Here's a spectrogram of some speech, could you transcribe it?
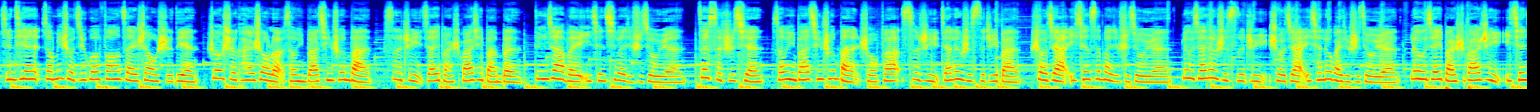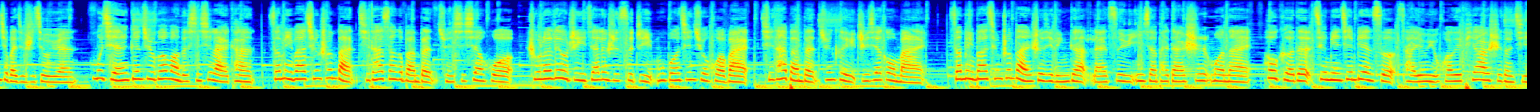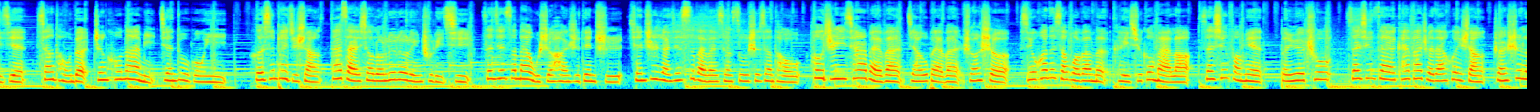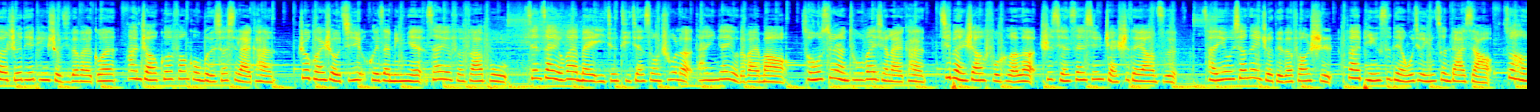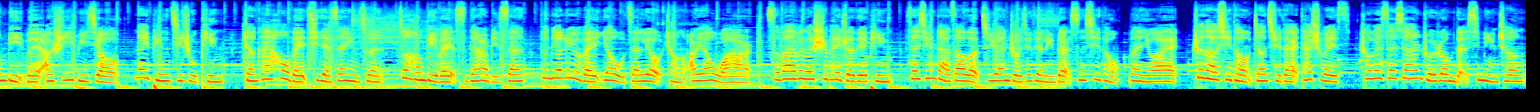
今天，小米手机官方在上午十点正式开售了小米八青春版四 G 加一百二十八 G 版本，定价为一千七百九十九元。在此之前，小米八青春版首发四 G 加六十四 G 版，售价一千三百九十九元；六加六十四 G 售价一千六百九十九元；六加一百二十八 G 一千九百九十九元。目前，根据官网的信息来看，小米八青春版其他三个版本全系现货，除了六 G 加六十四 G 目光金缺货外，其他版本均可以直直接购买。小米八青春版设计灵感来自于印象派大师莫奈，后壳的镜面渐变色采用与华为 P 二十等旗舰相同的真空纳米渐镀工艺。核心配置上搭载骁龙六六零处理器，三千三百五十毫安时电池，前置两千四百万像素摄像头，后置一千二百万加五百万双摄。喜欢的小伙伴们可以去购买了。三星方面，本月初，三星在开发者大会上展示了折叠屏手机的外观。按照官方公布的消息来看。这款手机会在明年三月份发布。现在有外媒已经提前送出了它应该有的外貌。从渲染图外形来看，基本上符合了之前三星展示的样子。采用向内折叠的方式，外屏四点五九英寸大小，纵横比为二十一比九，内屏及主屏展开后为七点三英寸，纵横比为四点二比三，分辨率为幺五三六乘二幺五二。此外，为了适配折叠屏，三星打造了基于安卓九点零的新系统 One UI，这套系统将取代 TouchWiz，成为三星安卓 ROM 的新名称。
